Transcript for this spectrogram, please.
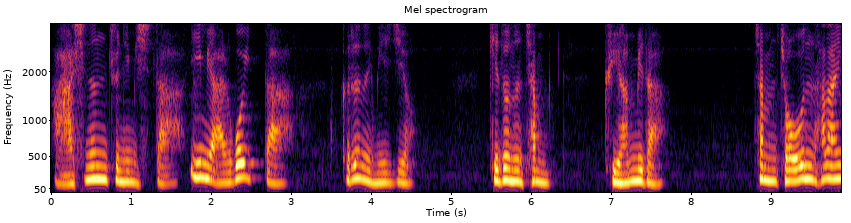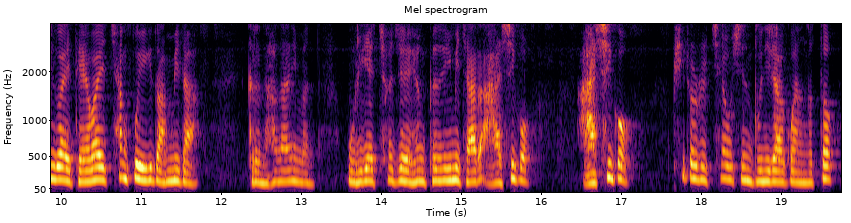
아시는 주님이시다. 이미 알고 있다. 그런 의미지요. 기도는 참 귀합니다. 참 좋은 하나님과의 대화의 창구이기도 합니다. 그런 하나님은 우리의 처지의 형편을 이미 잘 아시고 아시고 필요를 채우시는 분이라고 하는 것도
